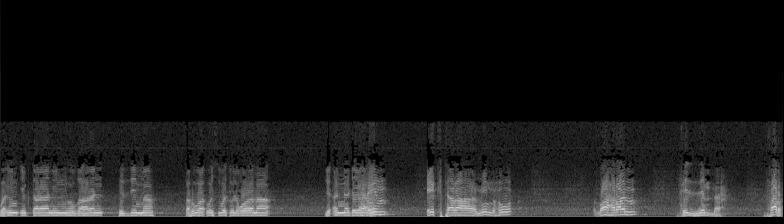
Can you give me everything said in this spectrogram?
وإن اكترى منه ظهرا في الذمة فهو أسوة الغرماء لأن دينه فإن اكترى منه ظهرا في الذمة. فرق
